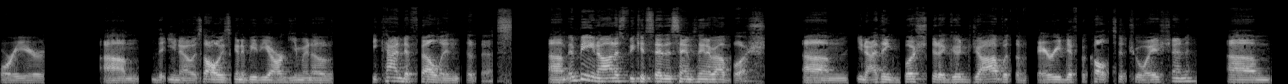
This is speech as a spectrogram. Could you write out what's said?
four years. Um, that you know, it's always going to be the argument of he kind of fell into this. Um, and being honest, we could say the same thing about Bush. Um, you know, I think Bush did a good job with a very difficult situation. Um,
